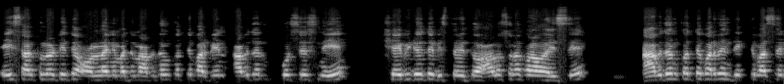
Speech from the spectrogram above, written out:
এই সার্কুলারটিতে অনলাইনের মাধ্যমে আবেদন করতে পারবেন। আবেদন প্রসেস নিয়ে সেই ভিডিওতে বিস্তারিত আলোচনা করা হয়েছে। আবেদন করতে পারবেন, দেখতে পাচ্ছেন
